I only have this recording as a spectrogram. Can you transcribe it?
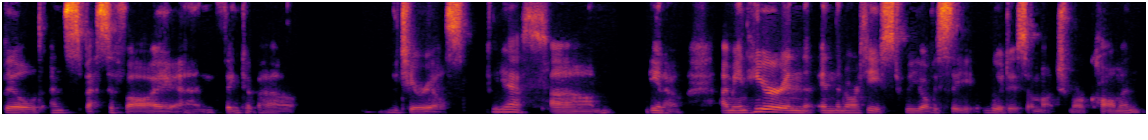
build and specify and think about materials. Yes. Um, you know, I mean, here in the, in the Northeast, we obviously wood is a much more common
